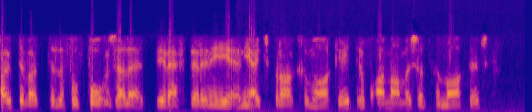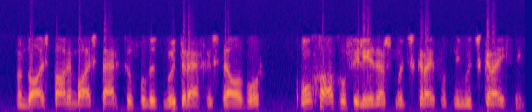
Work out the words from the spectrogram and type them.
foute wat hulle volgens hulle die regter in die in die uitspraak gemaak het of aannames wat gemaak is. Want daai stadium baie sterk gevoel dit moet reggestel word ongeag of die leerders moet skryf of nie moet skryf nie.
